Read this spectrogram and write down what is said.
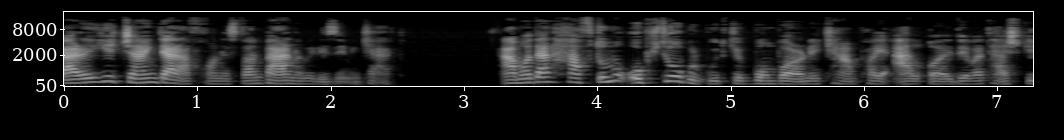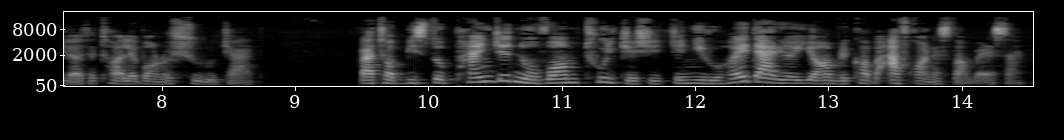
برای جنگ در افغانستان برنامه ریزی می کرد. اما در هفتم اکتبر بود که بمباران کمپ های القاعده و تشکیلات طالبان را شروع کرد و تا 25 نوامبر طول کشید که نیروهای دریایی آمریکا به افغانستان برسند.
